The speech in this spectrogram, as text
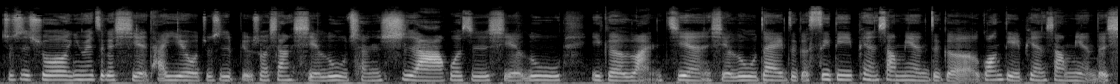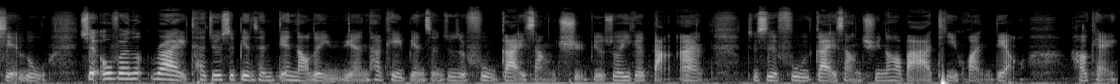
就是说，因为这个写它也有，就是比如说像写入程式啊，或是写入一个软件，写入在这个 CD 片上面、这个光碟片上面的写入。所以 overwrite 它就是变成电脑的语言，它可以变成就是覆盖上去，比如说一个档案就是覆盖上去，去，然后把它替换掉。OK，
